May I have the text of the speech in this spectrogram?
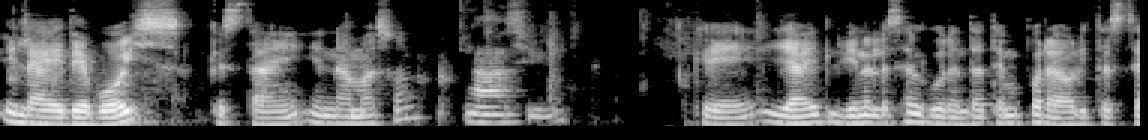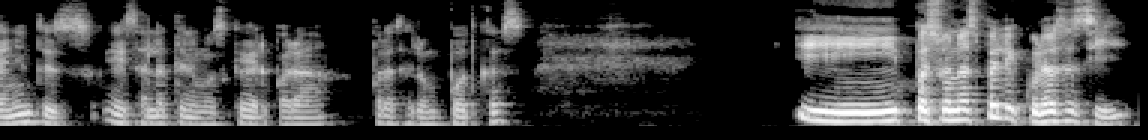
la de The Voice, que está en, en Amazon, Ah, sí. Que ya viene la segunda temporada ahorita este año, entonces esa la tenemos que ver para, para hacer un podcast. Y pues unas películas así,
